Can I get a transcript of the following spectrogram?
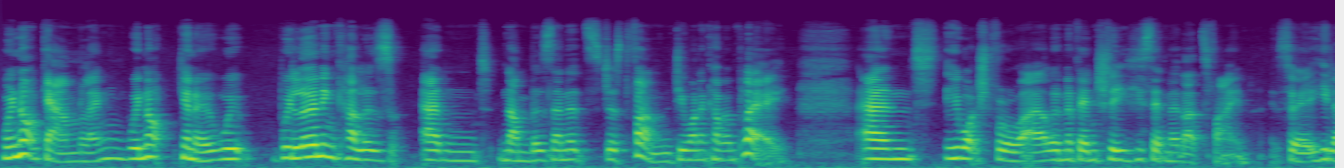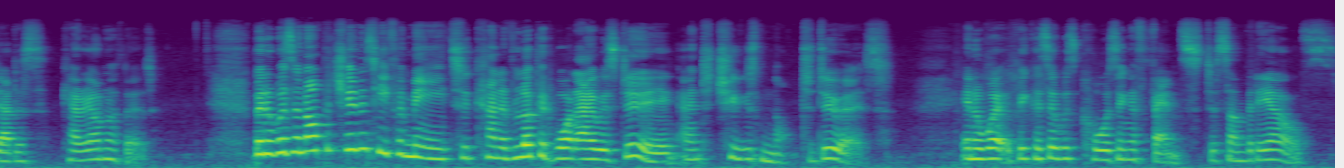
we're not gambling. We're not, you know, we, we're learning colours and numbers and it's just fun. Do you want to come and play? And he watched for a while and eventually he said, no, that's fine. So he let us carry on with it. But it was an opportunity for me to kind of look at what I was doing and to choose not to do it in a way because it was causing offense to somebody else.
